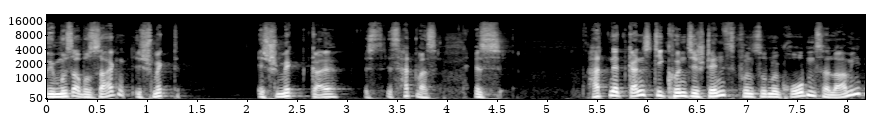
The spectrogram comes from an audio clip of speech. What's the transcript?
Ich muss aber sagen, es schmeckt, es schmeckt geil. Es, es hat was. Es hat nicht ganz die Konsistenz von so einer groben Salami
